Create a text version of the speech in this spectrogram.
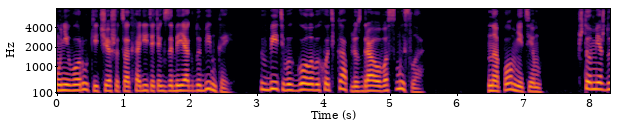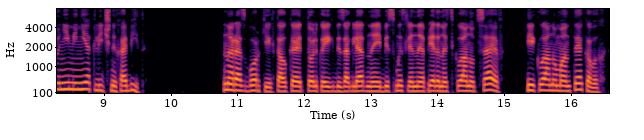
У него руки чешутся отходить этих забияк дубинкой, вбить в их головы хоть каплю здравого смысла. Напомнить им, что между ними нет личных обид. На разборке их толкает только их безоглядная и бессмысленная преданность клану Цаев и клану Монтековых,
